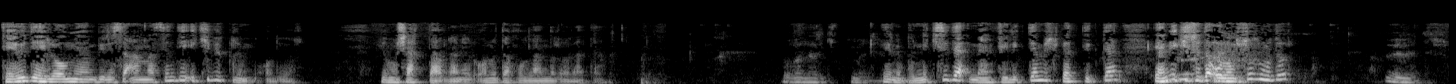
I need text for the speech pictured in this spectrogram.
Tevhid ehli olmayan birisi anlasın diye iki büklüm oluyor. Yumuşak davranıyor. Onu da kullanır orada. O kadar gitmedi. Yani bunun ikisi de menfilikte, müsbetlikte. Yani ikisi de olumsuz mudur? Öyledir.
